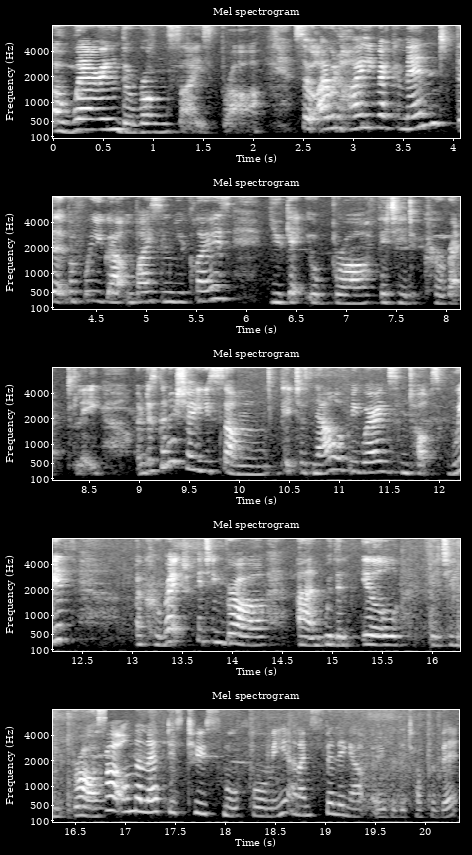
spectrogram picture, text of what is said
are wearing the wrong size bra. So I would highly recommend that before you go out and buy some new clothes, you get your bra fitted correctly. I'm just going to show you some pictures now of me wearing some tops with a correct fitting bra and with an ill fitting bra. The bra on the left is too small for me and I'm spilling out over the top of it.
